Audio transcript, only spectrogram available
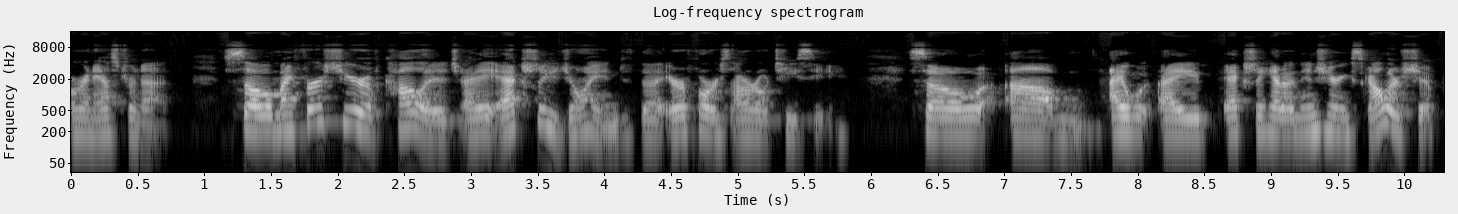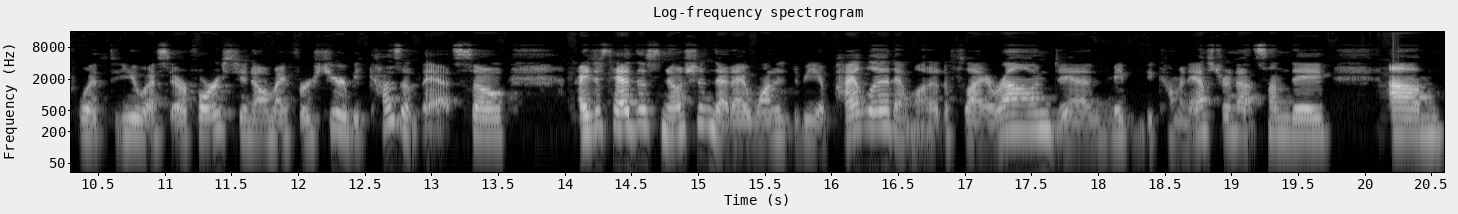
or an astronaut. So, my first year of college, I actually joined the Air Force ROTC. So um, I, w- I actually had an engineering scholarship with U.S. Air Force, you know, my first year because of that. So I just had this notion that I wanted to be a pilot. I wanted to fly around and maybe become an astronaut someday. Um,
